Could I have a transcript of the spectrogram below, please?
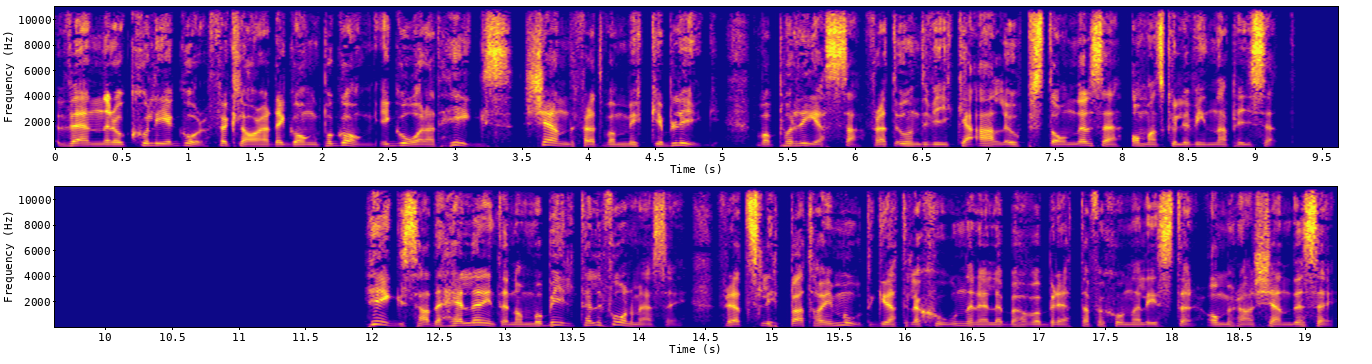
Vänner och kollegor förklarade gång på gång igår att Higgs, känd för att vara mycket blyg, var på resa för att undvika all uppståndelse om han skulle vinna priset. Higgs hade heller inte någon mobiltelefon med sig för att slippa ta emot gratulationer eller behöva berätta för journalister om hur han kände sig.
